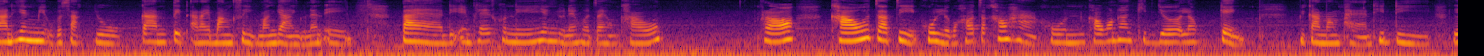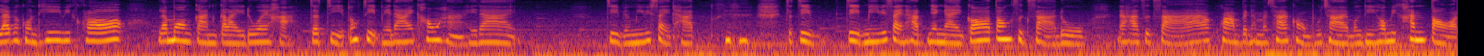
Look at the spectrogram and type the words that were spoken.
การที่ยังมีอุปสรรคอยู่ การติดอะไรบางสิ่งบางอย่างอยู่นั่นเอง แต่ The Empress คนนี้ยังอยู่ในหัวใจของเขา เพราะเขาจะจีบคุณหรือว่าเขาจะเข้าหาคุณเขาค่อนข้างคิดเยอะแล้วเก่ง มีการวางแผนที่ดี และเป็นคนที่วิเคราะห์ และมองการไกลด้วยค่ะ จะจีบต้องจีบให้ได้เข้าหาให้ได้ จีบยังมีวิสัยทัศน์ จะจีบจีบมีวิสัยทัศน์ยังไงก็ต้องศึกษาดูนะคะ ศึกษาความเป็นธรรมชาติของผู้ชาย บางทีเขามีขั้นตอน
